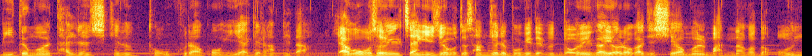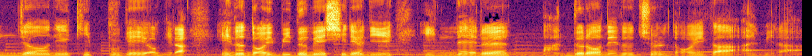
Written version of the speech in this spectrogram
믿음을 단련시키는 도구라고 이야기를 합니다. 야고보서 1장 2절부터 3절을 보게 되면 너희가 여러 가지 시험을 만나거든 온전히 기쁘게 여기라 이는 너희 믿음의 시련이 인내를 만들어내는 줄 너희가 알미라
